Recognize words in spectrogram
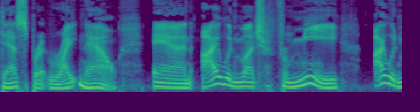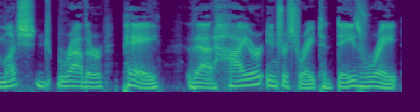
desperate right now. And I would much, for me, I would much rather pay that higher interest rate, today's rate,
